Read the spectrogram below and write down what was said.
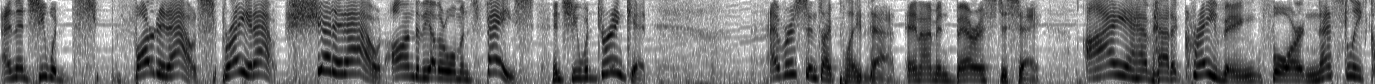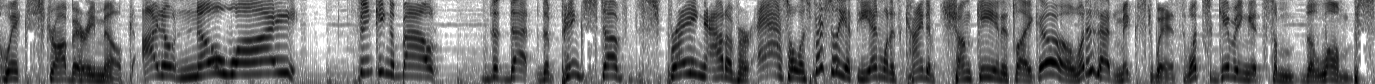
and then she would fart it out, spray it out, shit it out onto the other woman's face, and she would drink it ever since I played that, and I'm embarrassed to say, I have had a craving for Nestle Quick strawberry milk. I don't know why. Thinking about the, that the pink stuff spraying out of her asshole, especially at the end when it's kind of chunky and it's like, oh, what is that mixed with? What's giving it some the lumps?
